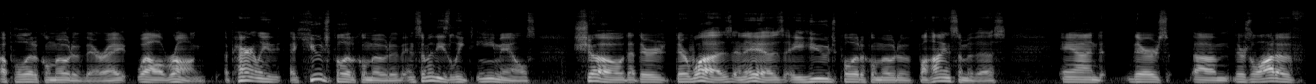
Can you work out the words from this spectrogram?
a political motive there, right? Well, wrong. Apparently, a huge political motive, and some of these leaked emails show that there there was and is a huge political motive behind some of this, and there's um, there's a lot of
